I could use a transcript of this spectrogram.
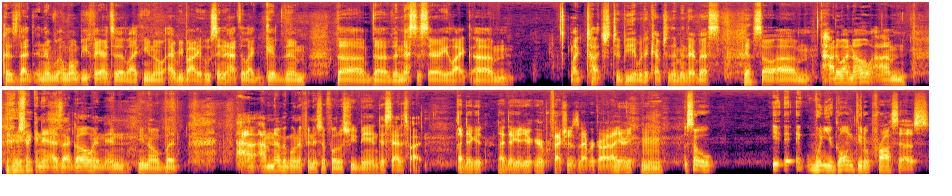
because that, and it won't be fair to like, you know, everybody who's sitting there. I have to like give them the, the, the necessary like, um, like touch to be able to capture them in their best. Yeah. So um, how do I know? I'm checking it as I go, and and you know, but I, I'm never going to finish a photo shoot being dissatisfied. I dig it. I dig it. You're, you're a perfectionist in that regard. I hear you. So, it, it, when you're going through the process,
